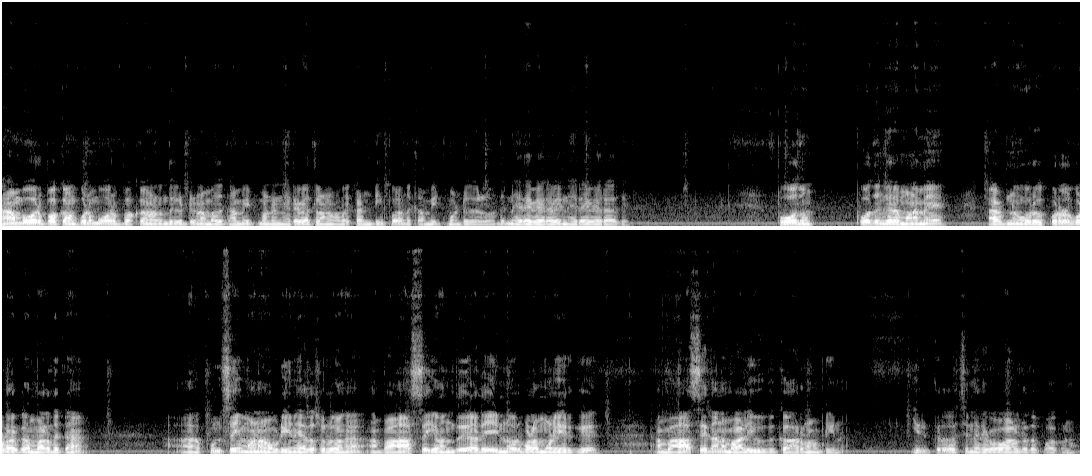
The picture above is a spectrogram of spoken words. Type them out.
நாம் ஒரு பக்கம் குடும்பம் ஒரு பக்கம் இருந்துக்கிட்டு நம்ம அது கமிட்மெண்ட் நிறைவேற்றலாம்னு வந்தால் கண்டிப்பாக அந்த கமிட்மெண்ட்டுகள் வந்து நிறைவேறவே நிறைவேறாது. போதும். போதுங்கிற மனமே அப்படின்னு ஒரு குரல் கூட இருக்க மறந்துட்டேன். புன்செய் மனம் அப்படின்னு எதை சொல்லுவாங்க. நம்ம ஆசை வந்து அதே இன்னொரு பழமொழி இருக்குது நம்ம ஆசை தான் நம்ம அழிவுக்கு காரணம் அப்படின்னு. இருக்கிறத வச்சு நிறைய வாழ்கிறத பார்க்கணும்.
